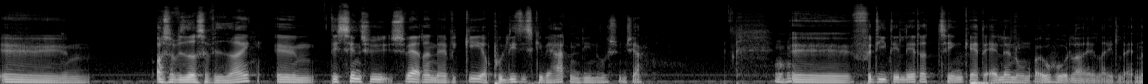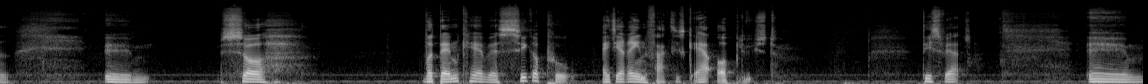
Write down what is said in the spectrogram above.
Øh, og så videre og så videre. Ikke? Øh, det er sindssygt svært at navigere politisk i verden lige nu, synes jeg. Uh-huh. Øh, fordi det er let at tænke, at alle er nogle røvhuller eller et eller andet. Øh, så hvordan kan jeg være sikker på, at jeg rent faktisk er oplyst? Det er svært. Øh,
